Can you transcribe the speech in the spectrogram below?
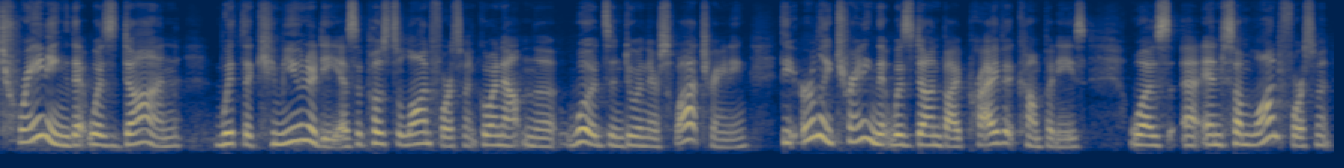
training that was done with the community as opposed to law enforcement going out in the woods and doing their SWAT training, the early training that was done by private companies was uh, and some law enforcement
